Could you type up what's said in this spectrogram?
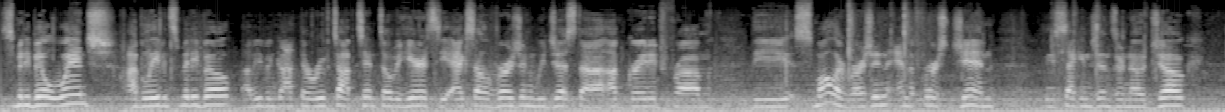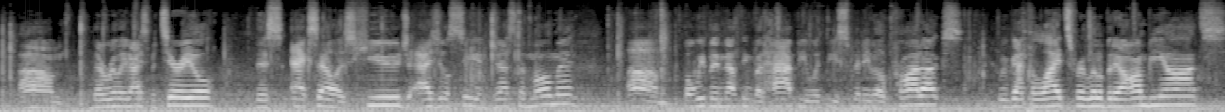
Smitty Smittybilt winch. I believe in Smitty Smittybilt. I've even got their rooftop tent over here. It's the XL version. We just uh, upgraded from the smaller version and the first gen. These second gens are no joke. Um, they're really nice material. This XL is huge, as you'll see in just a moment. Um, but we've been nothing but happy with these Smittybilt products. We've got the lights for a little bit of ambiance,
